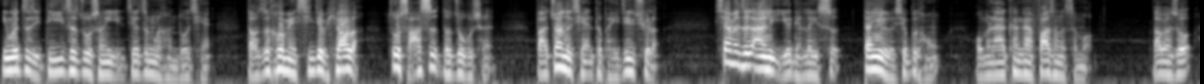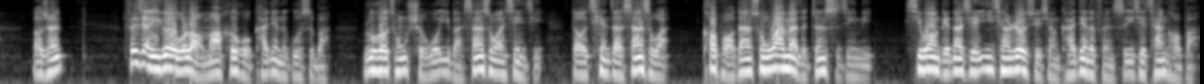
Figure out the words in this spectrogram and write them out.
因为自己第一次做生意就挣了很多钱，导致后面心就飘了，做啥事都做不成，把赚的钱都赔进去了。下面这个案例有点类似，但又有些不同。我们来看看发生了什么。老板说：“老陈，分享一个我老妈合伙开店的故事吧，如何从手握一百三十万现金到欠债三十万，靠跑单送外卖的真实经历，希望给那些一腔热血想开店的粉丝一些参考吧。”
